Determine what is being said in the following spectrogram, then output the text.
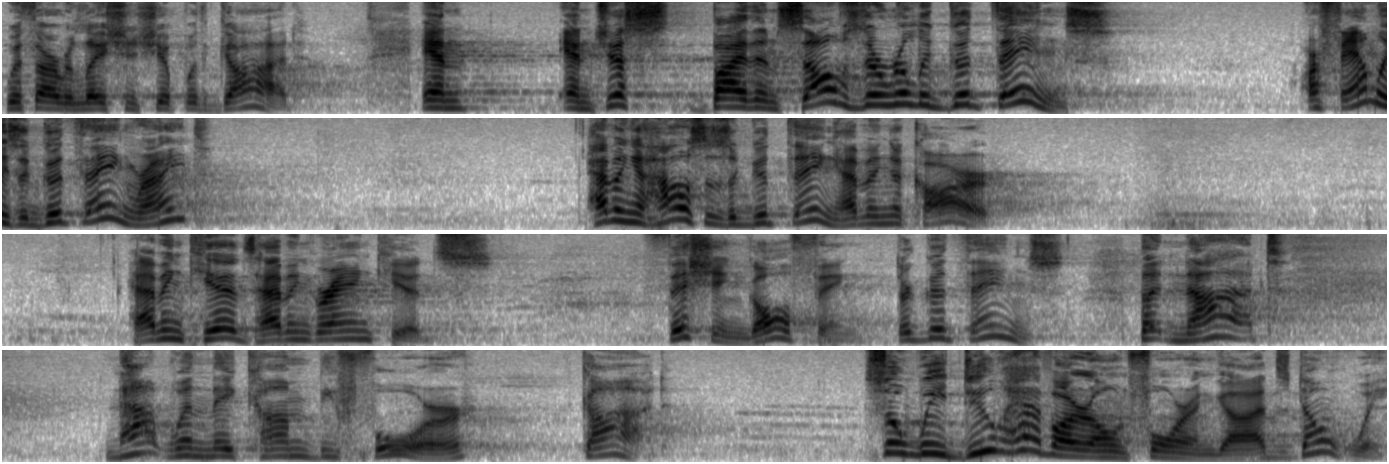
with our relationship with God. And, and just by themselves, they're really good things. Our family's a good thing, right? Having a house is a good thing, having a car. Having kids, having grandkids. Fishing, golfing, they're good things. But not, not when they come before God. So we do have our own foreign gods, don't we?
